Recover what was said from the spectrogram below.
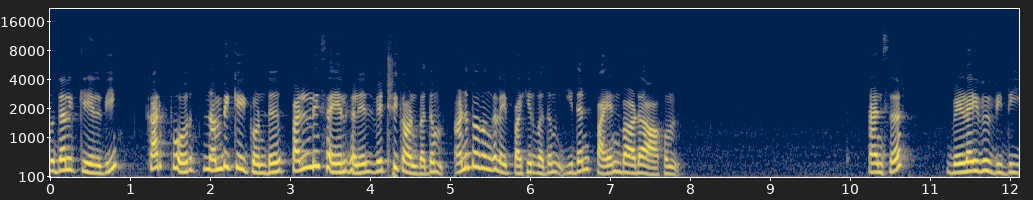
முதல் கேள்வி கற்போர் நம்பிக்கை கொண்டு பள்ளி செயல்களில் வெற்றி காண்பதும் அனுபவங்களை பகிர்வதும் இதன் பயன்பாடு ஆகும். ஆன்சர் விளைவு விதி.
